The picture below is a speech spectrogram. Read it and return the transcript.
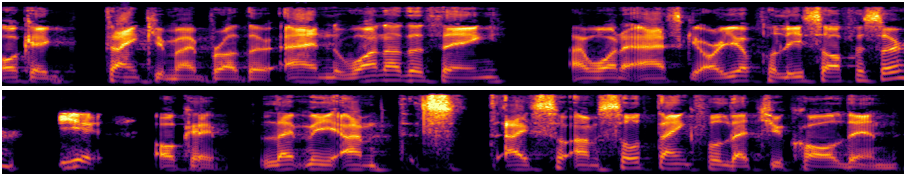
Okay, thank you, my brother. And one other thing I want to ask you: Are you a police officer? Yes. Okay, let me. I'm. I so I'm so thankful that you called in.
